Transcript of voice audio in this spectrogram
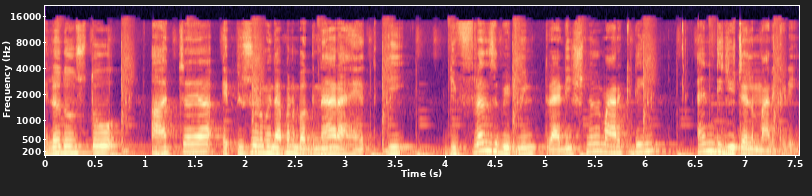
हॅलो दोस्तो आजच्या या एपिसोडमध्ये आपण बघणार आहेत की difference between traditional marketing and digital marketing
